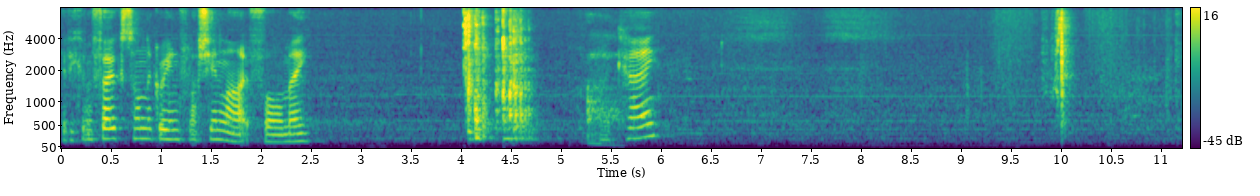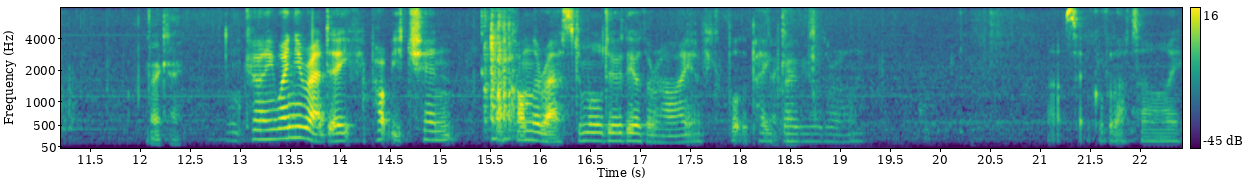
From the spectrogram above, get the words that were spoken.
If you can focus on the green flashing light for me. Oh. Okay. Okay. Okay, when you're ready, if you pop your chin back on the rest and we'll do the other eye, and if you can put the paper Okay. over your other eye. That's it, cover that eye.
